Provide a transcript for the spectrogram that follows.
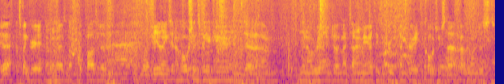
yeah, it's been great. I mean, I have nothing but positive feelings and emotions being here, and um, you know, really enjoyed my time here. I think the group's been great, the coaching staff, everyone just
